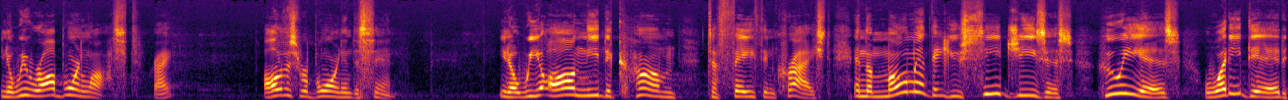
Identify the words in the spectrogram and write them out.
You know, we were all born lost, right? All of us were born into sin. You know, we all need to come to faith in Christ. And the moment that you see Jesus, who he is, what he did,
